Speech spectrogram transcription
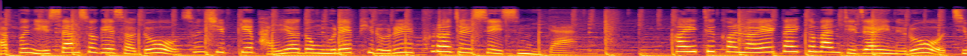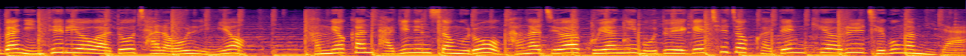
바쁜 일상 속에서도 손쉽게 반려동물의 피로를 풀어줄 수 있습니다. 화이트 컬러의 깔끔한 디자인으로 집안 인테리어와도 잘 어울리며 강력한 다기능성으로 강아지와 고양이 모두에게 최적화된 케어를 제공합니다.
